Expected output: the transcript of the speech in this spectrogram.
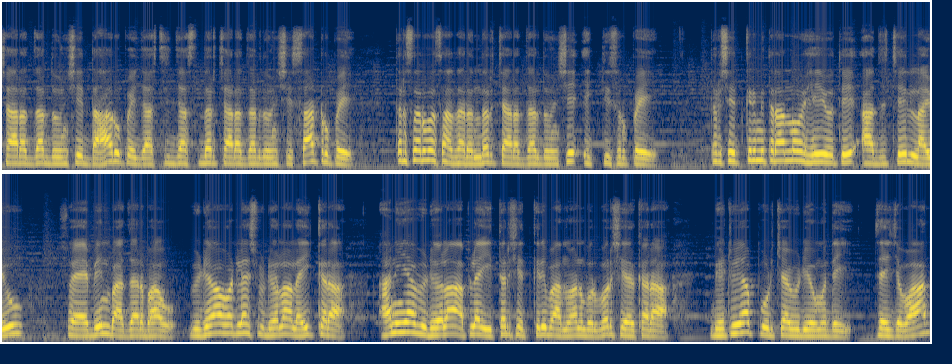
चार हजार दोनशे दहा रुपये जास्तीत जास्त दर चार हजार दोनशे साठ रुपये तर सर्वसाधारण दर चार हजार दोनशे एकतीस रुपये. तर शेतकरी मित्रांनो हे होते आजचे लाईव्ह सोयाबीन बाजारभाव. व्हिडिओ आवडल्यास व्हिडिओला लाईक करा आणि या व्हिडिओला आपल्या इतर शेतकरी बांधवांबरोबर शेअर करा. भेटूया पुढच्या व्हिडिओमध्ये. जय जवान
